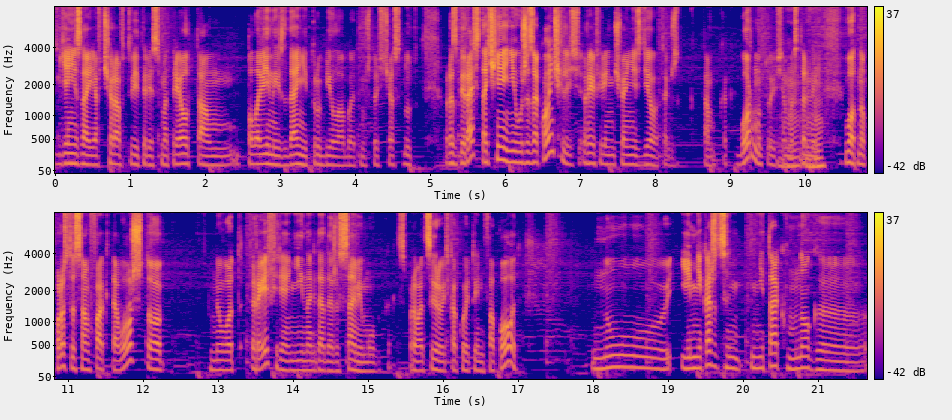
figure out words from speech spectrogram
я не знаю, я вчера в Твиттере смотрел, там половина изданий трубила об этом, что сейчас идут разбирать. Точнее, они уже закончились, рефери ничего не сделал, так же там, как Бормуту и всем Мгм, остальным. Вот, но просто сам факт того, что ну вот рефери, они иногда даже сами могут как-то спровоцировать какой-то инфоповод. Ну, и мне кажется, не так много,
